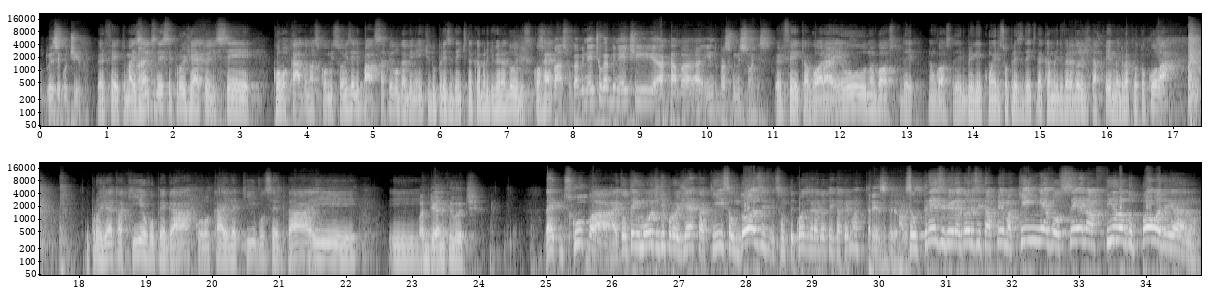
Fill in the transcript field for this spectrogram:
do executivo. Perfeito. Mas Né? antes desse projeto ele ser colocado nas comissões, ele passa pelo gabinete do presidente da Câmara de Vereadores, correto? Passa o gabinete, o gabinete acaba indo para as comissões. Perfeito. Agora eu não gosto dele. Não gosto dele. Briguei com ele. Sou presidente da Câmara de Vereadores de Itapema. Ele vai protocolar o projeto aqui. Eu vou pegar, colocar ele aqui, vou sentar e. e... O Adriano que lute. É, desculpa, é que eu tenho um monte de projeto aqui. São 12. São, quantos vereadores tem em Itapema? 13 vereadores. São 13 vereadores de Itapema. Quem é você na fila do pão, Adriano?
